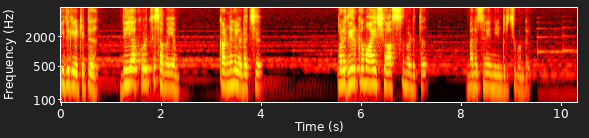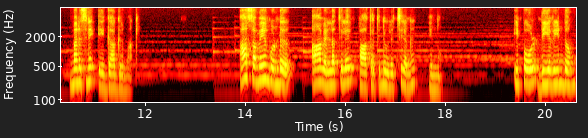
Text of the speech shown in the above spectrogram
ഇത് കേട്ടിട്ട് ദിയ കുറച്ച് സമയം കണ്ണുകളടച്ച് വളരെ ദീർഘമായ ശ്വാസം എടുത്ത് മനസ്സിനെ നിയന്ത്രിച്ചുകൊണ്ട് മനസ്സിനെ ഏകാഗ്രമാക്കി. ആ സമയം കൊണ്ട് ആ വെള്ളത്തിലെ പാത്രത്തിന്റെ ഉലച്ചിലങ്ങ് നിന്നു. ഇപ്പോൾ ദിയ വീണ്ടും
